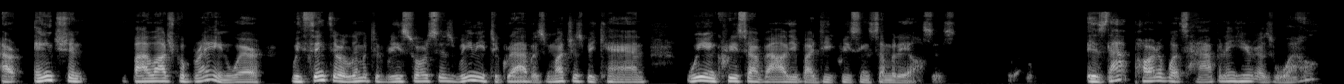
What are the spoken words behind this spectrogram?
our ancient biological brain, where we think there are limited resources? We need to grab as much as we can. We increase our value by decreasing somebody else's is that part of what's happening here as well?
